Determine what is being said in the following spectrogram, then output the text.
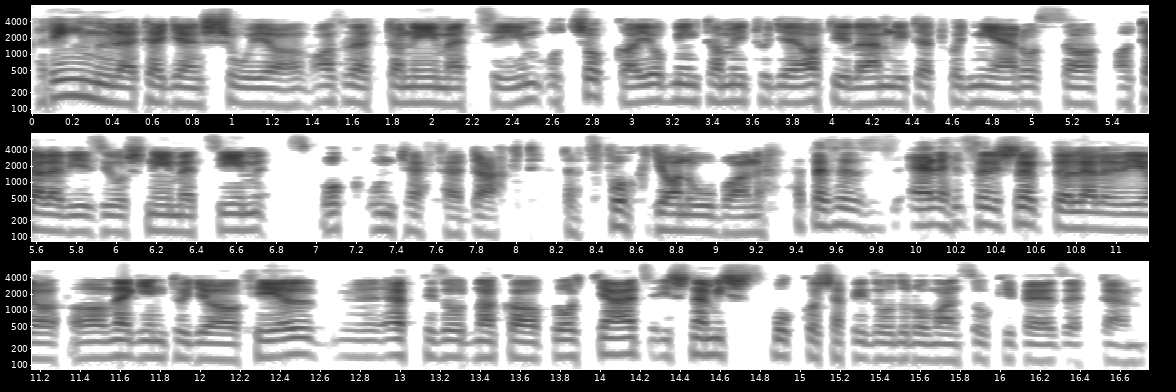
rémület egyensúlya, az lett a német cím, ott sokkal jobb, mint amit ugye Attila említett, hogy milyen rossz a, a televíziós német cím, Spock unter Verdacht, tehát Spock gyanúban. Hát ez, ez először is rögtön lelövi a, a, megint ugye a fél epizódnak a plotját, és nem is Spockos epizódról van szó kifejezetten.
